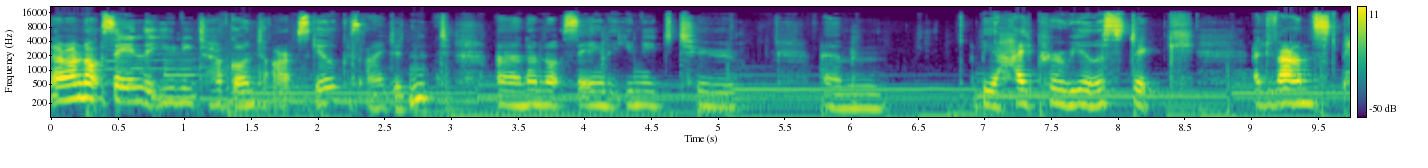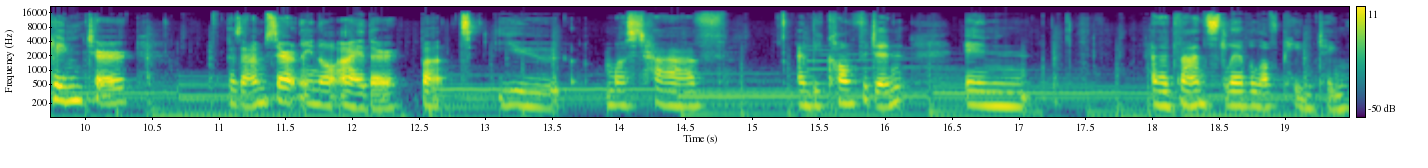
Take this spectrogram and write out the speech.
Now, I'm not saying that you need to have gone to art school because I didn't, and I'm not saying that you need to um, be a hyper realistic, advanced painter because I'm certainly not either, but you must have and be confident in an advanced level of painting.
